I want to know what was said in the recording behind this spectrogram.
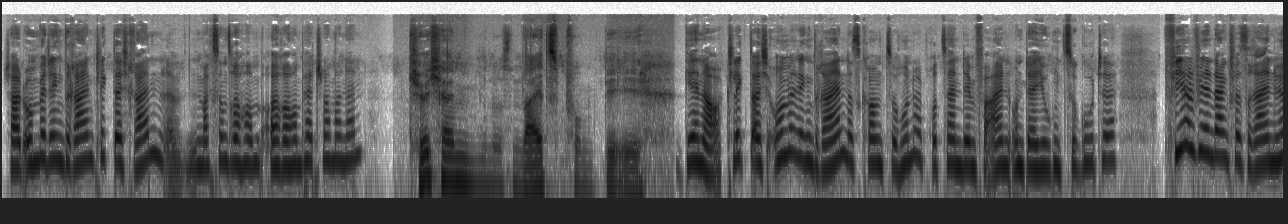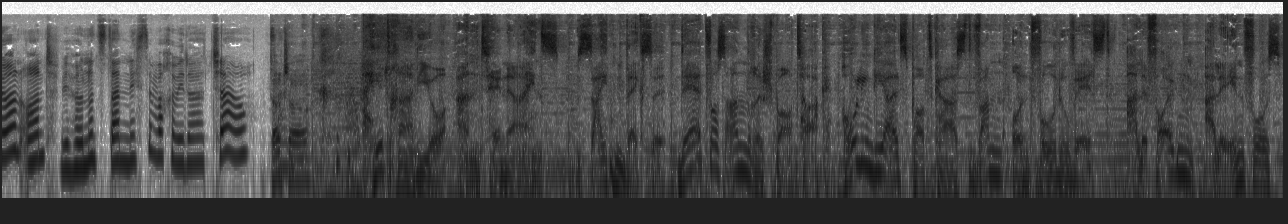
schaut unbedingt rein, klickt euch rein. Äh, Magst du unsere Home eure Homepage nochmal nennen? Kirchheim-nights.de. Genau, klickt euch unbedingt rein. Das kommt zu 100% dem Verein und der Jugend zugute. Vielen, vielen Dank fürs Reinhören und wir hören uns dann nächste Woche wieder. Ciao. Ciao, ciao. Hitradio Antenne 1. Seitenwechsel. Der etwas andere Sporttalk. Hol ihn dir als Podcast, wann und wo du willst. Alle Folgen, alle Infos,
